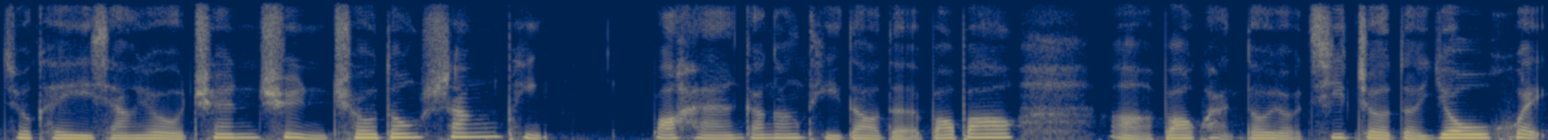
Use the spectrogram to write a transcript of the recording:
就可以享有圈圈秋冬商品，包含刚刚提到的包包，呃，包款都有七折的优惠。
